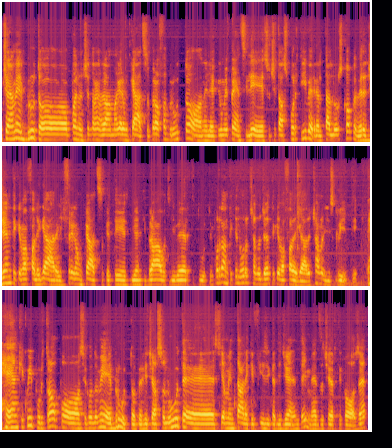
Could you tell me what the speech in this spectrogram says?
cioè a me il brutto poi non c'entra magari un cazzo, però fa brutto nelle, come pensi le società sportive, in realtà il loro scopo è avere gente che va a fare le gare, gli frega un cazzo che te diventi bravo, ti diverti, tutto. L'importante è che loro hanno gente che va a fare le gare, hanno gli iscritti. E anche qui purtroppo secondo me è brutto perché c'è la salute sia mentale che fisica di gente in mezzo a certe cose.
